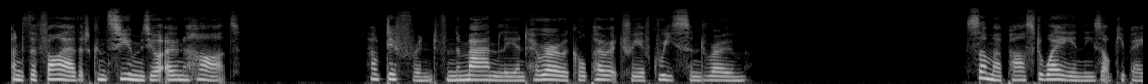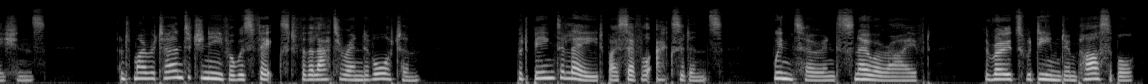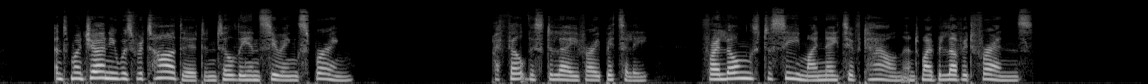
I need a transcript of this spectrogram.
and the fire that consumes your own heart. How different from the manly and heroical poetry of Greece and Rome. Summer passed away in these occupations and my return to Geneva was fixed for the latter end of autumn. But being delayed by several accidents, winter and snow arrived, the roads were deemed impassable, and my journey was retarded until the ensuing spring. I felt this delay very bitterly, for I longed to see my native town and my beloved friends.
